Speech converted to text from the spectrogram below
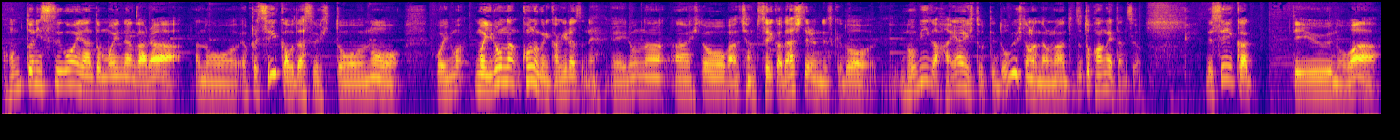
本当にすごいなと思いながらあのやっぱり成果を出す人のこう今、まあ、いろんな今野君に限らずね、えー、いろんな人がちゃんと成果出してるんですけど伸びが速い人ってどういう人なんだろうなってずっと考えたんですよ。で成果っていうのは、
